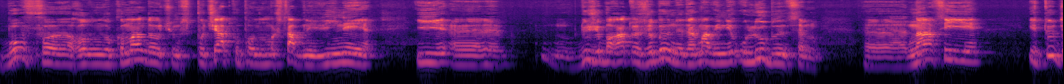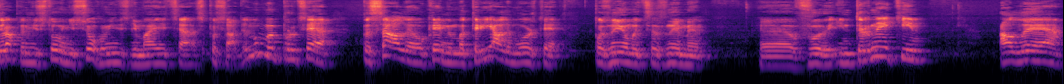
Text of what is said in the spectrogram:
був е, головнокомандувачем з початку повномасштабної війни і е, дуже багато зробив, не дарма він є улюбленцем е, нації. І тут раптом ні з того, ні з цього він знімається з посади. Ну, ми про це писали, окремі матеріали, можете познайомитися з ними е, в інтернеті. Але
